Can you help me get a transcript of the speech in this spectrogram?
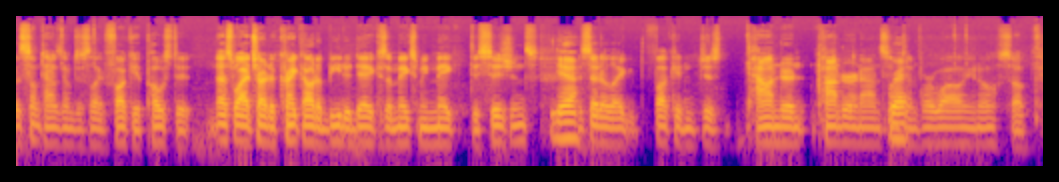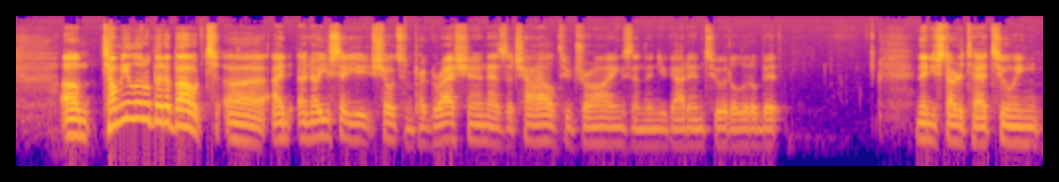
But sometimes I'm just like, fuck it, post it. That's why I try to crank out a beat a day because it makes me make decisions Yeah. instead of like fucking just pondering pondering on something Right. for a while. You know. So, um, tell me a little bit about. Uh, I I know you said you showed some progression as a child through drawings, and then you got into it a little bit. And then you started tattooing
